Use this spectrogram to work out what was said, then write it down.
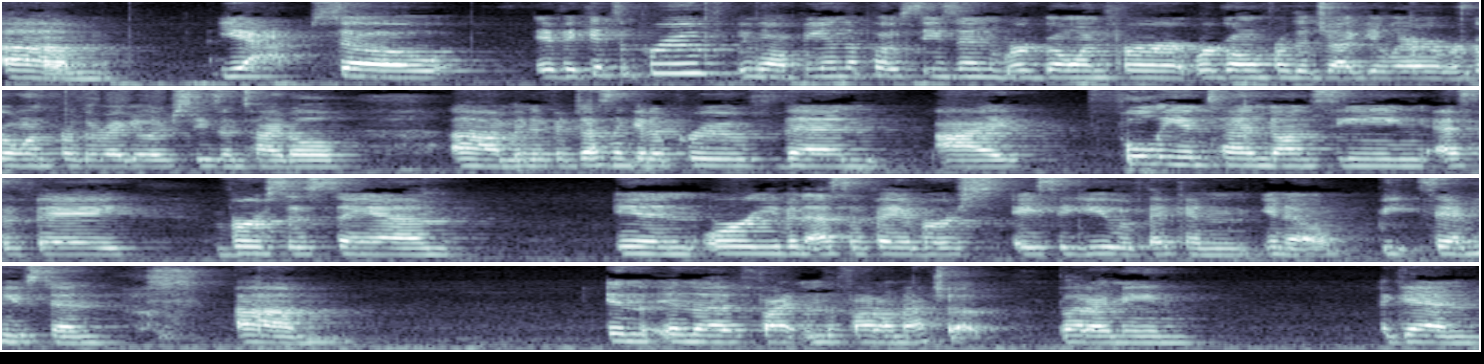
Um, yeah, so if it gets approved, we won't be in the postseason. We're going for we're going for the jugular. We're going for the regular season title. Um, and if it doesn't get approved, then I fully intend on seeing SFA versus Sam in, or even SFA versus ACU if they can, you know, beat Sam Houston um, in in the in the final matchup. But I mean, again,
